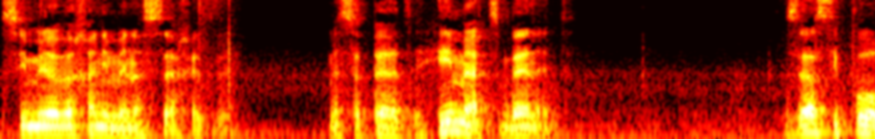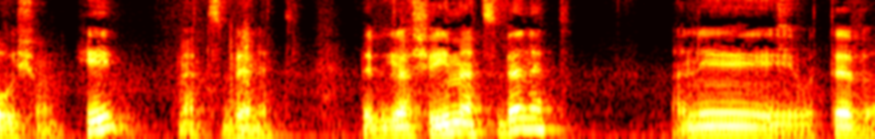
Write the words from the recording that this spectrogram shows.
שימי לב איך אני מנסח את זה, מספר את זה, היא מעצבנת. זה הסיפור הראשון, היא מעצבנת. ובגלל שהיא מעצבנת, אני וואטאבר.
